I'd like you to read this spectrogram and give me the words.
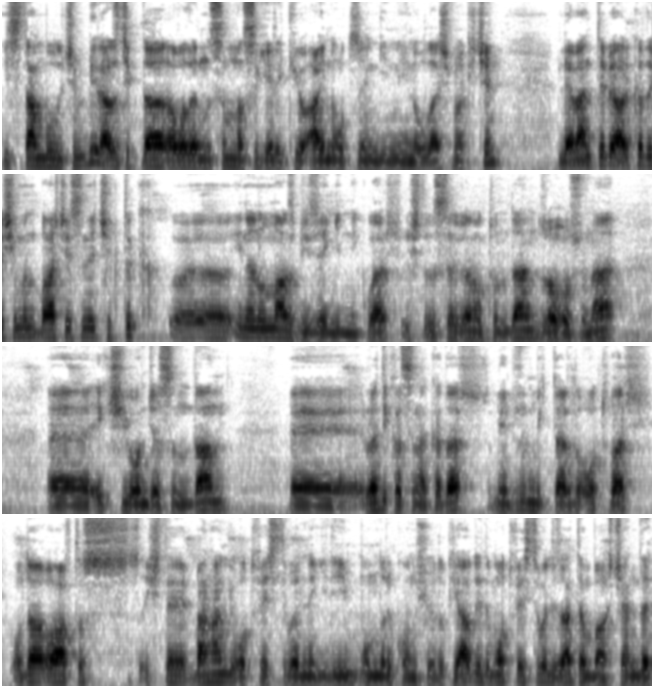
İstanbul için birazcık daha havaların ısınması gerekiyor aynı ot zenginliğine ulaşmak için. Levent'te bir arkadaşımın bahçesine çıktık. Ee, inanılmaz bir zenginlik var. İşte ısırgan otundan zohosuna, e, ekşi yoncasından e, radikasına kadar mebzul miktarda ot var. O da o hafta işte ben hangi ot festivaline gideyim onları konuşuyorduk. Ya dedim ot festivali zaten bahçende.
